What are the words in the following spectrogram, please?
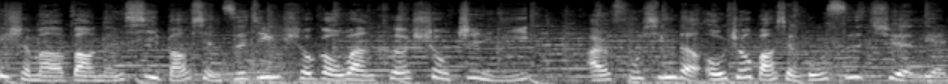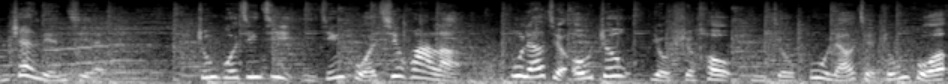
为什么宝能系保险资金收购万科受质疑，而复兴的欧洲保险公司却连战连捷？中国经济已经国际化了，不了解欧洲，有时候你就不了解中国。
